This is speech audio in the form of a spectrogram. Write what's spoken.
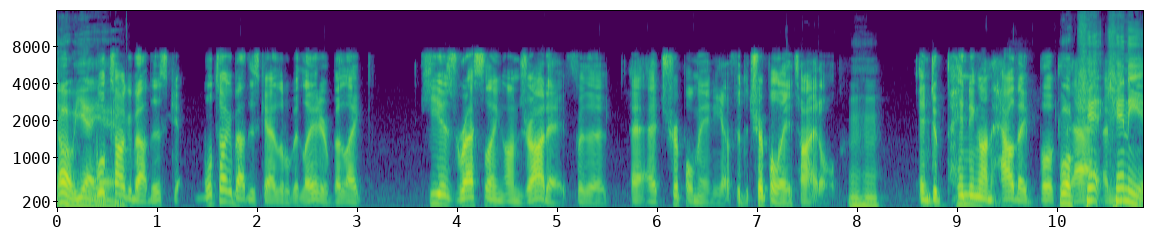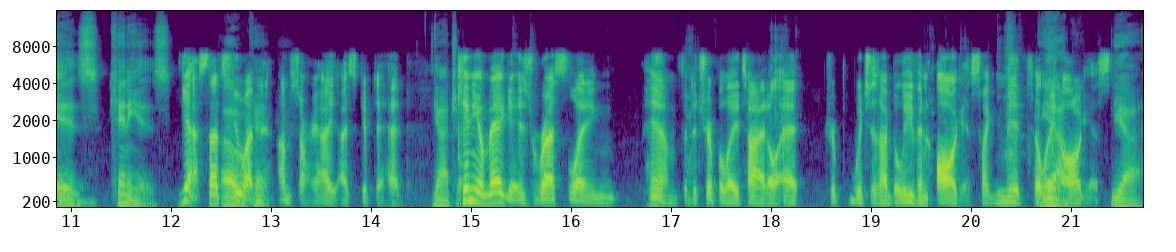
Oh yeah, we'll yeah, talk about this guy. We'll talk about this guy a little bit later, but like he is wrestling Andrade for the at, at Triple Mania for the AAA title. Mhm. and depending on how they book Well, that, Ken, I mean, Kenny is. Kenny is. Yes, that's Oh, who okay. I meant. I'm sorry, I, I skipped ahead. Gotcha. Kenny Omega is wrestling him for the AAA title at which is I believe in August, like mid to late Yeah. August. Yeah.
